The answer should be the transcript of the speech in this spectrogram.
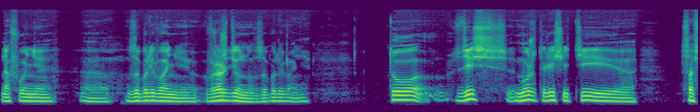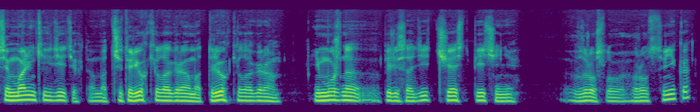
на фоне э, заболевания, врожденного заболевания, то здесь может речь идти о совсем маленьких детях, там, от 4 килограмм, от 3 килограмм. И можно пересадить часть печени взрослого родственника –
